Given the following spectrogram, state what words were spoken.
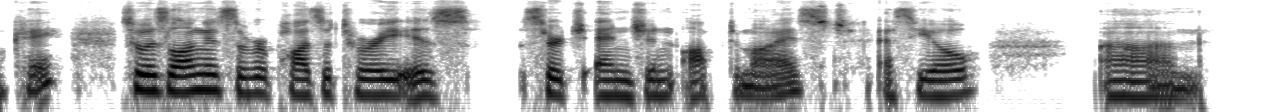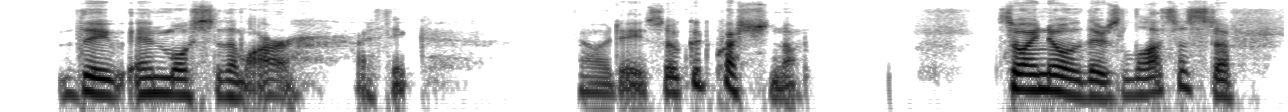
Okay, so as long as the repository is search engine optimized, SEO, um, they and most of them are, I think, nowadays. So good question though. So I know there's lots of stuff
